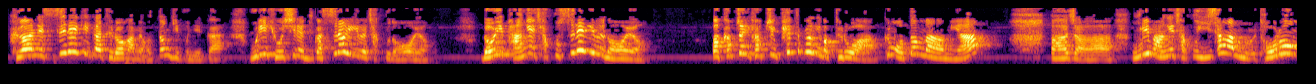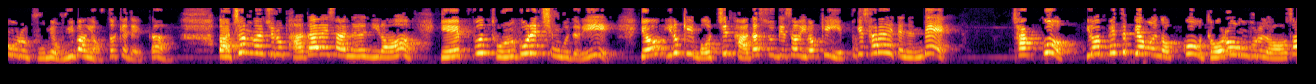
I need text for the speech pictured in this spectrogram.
그 안에 쓰레기가 들어가면 어떤 기분일까? 우리 교실에 누가 쓰레기를 자꾸 넣어요. 너희 방에 자꾸 쓰레기를 넣어요. 막 갑자기 갑자기 페트병이 막 들어와. 그럼 어떤 마음이야? 맞아. 우리 방에 자꾸 이상한 물, 더러운 물을 부으면 우리 방이 어떻게 될까? 마찬가지로 바다에 사는 이런 예쁜 돌고래 친구들이 여- 이렇게 멋진 바다 속에서 이렇게 예쁘게 살아야 되는데 자꾸 이런 페트병을 넣고 더러운 물을 넣어서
